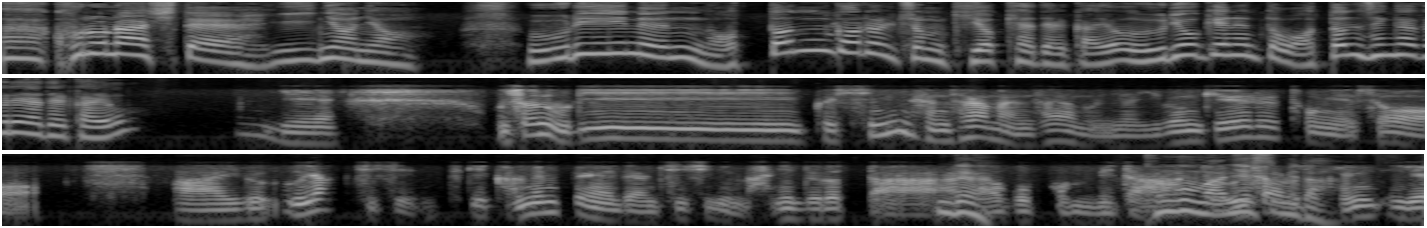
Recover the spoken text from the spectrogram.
아, 코로나 시대 2년여. 우리는 어떤 거를 좀 기억해야 될까요? 의료계는 또 어떤 생각을 해야 될까요? 예. 우선 우리 그 시민 한 사람 한 사람은요, 이번 기회를 통해서 아, 이거 의학 지식, 특히 감염병에 대한 지식이 많이 늘었다라고 네. 봅니다. 공부 많이 했습니다. 예,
